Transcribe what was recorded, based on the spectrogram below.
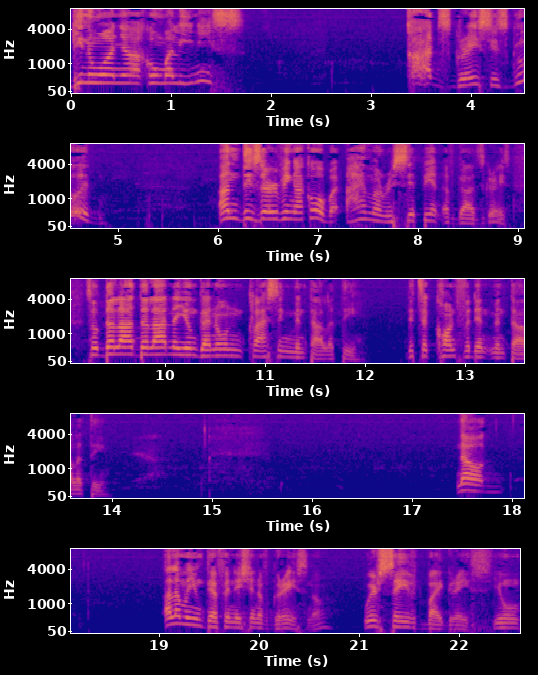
Ginawa niya akong malinis. God's grace is good. Undeserving ako, but I'm a recipient of God's grace. So dala-dala na yung ganon klaseng mentality. It's a confident mentality. Now, alam mo yung definition of grace, no? We're saved by grace. Yung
